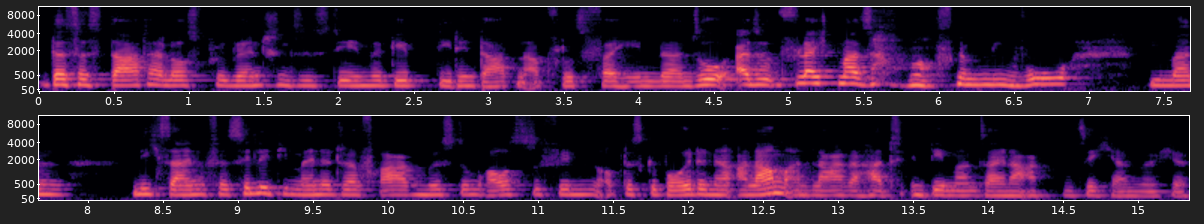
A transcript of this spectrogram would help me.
dass es Data Loss Prevention Systeme gibt, die den Datenabfluss verhindern. So, also vielleicht mal sagen wir auf einem Niveau, wie man nicht seinen Facility Manager fragen müsste, um herauszufinden, ob das Gebäude eine Alarmanlage hat, in dem man seine Akten sichern möchte.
